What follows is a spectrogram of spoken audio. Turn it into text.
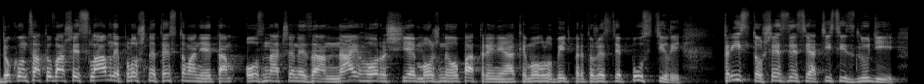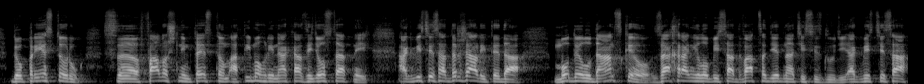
Dokonca to vaše slávne plošné testovanie je tam označené za najhoršie možné opatrenie, aké mohlo byť, pretože ste pustili 360 tisíc ľudí do priestoru s falošným testom a tí mohli nakaziť ostatných. Ak by ste sa držali teda modelu dánskeho, zachránilo by sa 21 tisíc ľudí. Ak by ste sa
